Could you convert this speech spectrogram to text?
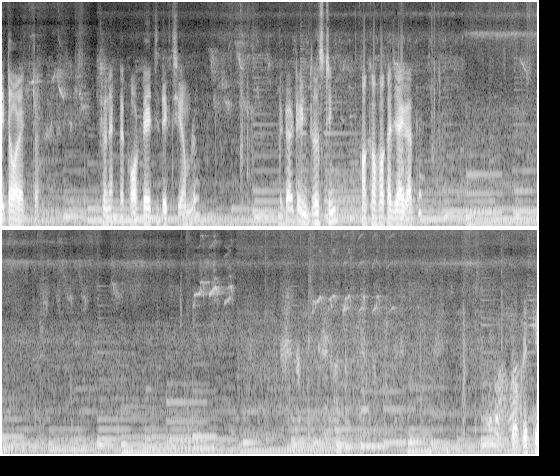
এটাও আর এখানে একটা কটেজ দেখছি আমরা। এটা একটা ইন্টারেস্টিং ফাঁকা ফাঁকা জায়গাতে। প্রকৃতি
